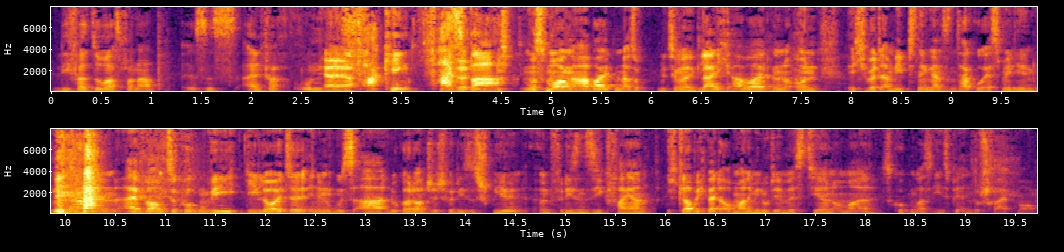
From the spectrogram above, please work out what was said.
liefert sowas von ab. Es ist einfach Ja, ja. unfucking Also fassbar. ich muss morgen arbeiten, also beziehungsweise gleich arbeiten und ich würde am liebsten den ganzen Tag US-Medien konsumieren, einfach um zu gucken, wie die Leute in den USA Luka Doncic für dieses Spiel und für diesen Sieg feiern. Ich glaube, ich werde auch mal eine Minute investieren, um mal zu gucken, was ESPN so schreibt morgen.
